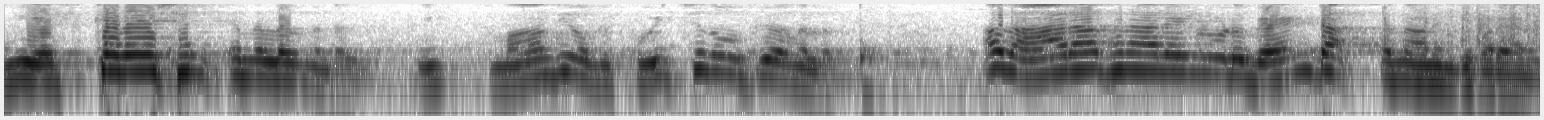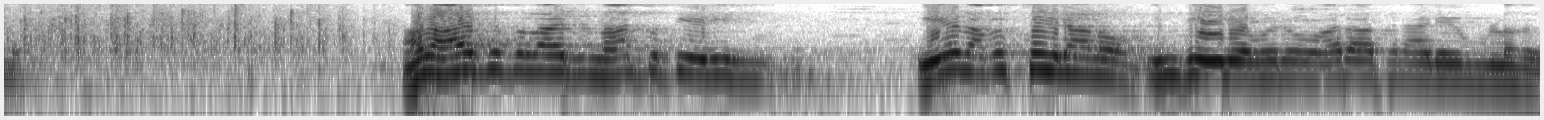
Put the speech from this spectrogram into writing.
ഈ എക്സ്കവേഷൻ എന്നുള്ളതെന്നുണ്ടല്ലോ. ഈ മാന്ദ്യമൊക്കെ കുഴിച്ചു നോക്കുക എന്നുള്ളത്. അത് ആരാധനാലയങ്ങളോട് വേണ്ട എന്നാണ് എനിക്ക് പറയാനുള്ളത്. അത് ആയിരത്തി തൊള്ളായിരത്തി നാൽപ്പത്തി ഏഴിൽ ഏതവസ്ഥയിലാണോ ഇന്ത്യയിലെ ഓരോ ആരാധനാലയവും ഉള്ളത്?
